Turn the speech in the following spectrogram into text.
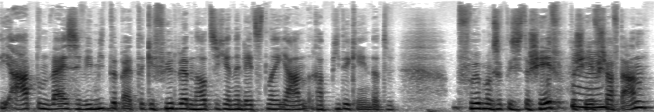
die Art und Weise, wie Mitarbeiter geführt werden, hat sich in den letzten Jahren rapide geändert. Früher hat man gesagt, das ist der Chef, der mhm. Chef schafft an,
